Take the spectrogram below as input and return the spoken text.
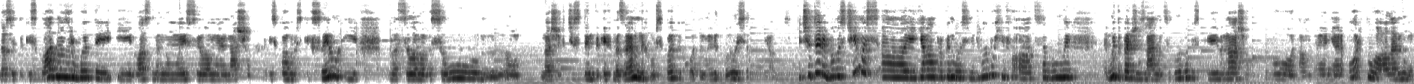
досить таки складно зробити. І власне, ну ми силами наших військово-морських сил і силами ВСУ, ну наших частин таких наземних морської піхоти, ми відбилися. Чотири було з чимось. Я прокинулася від вибухів. Це були ми тепер вже знаємо. Це були випуски нашого там в районі аеропорту, але ну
